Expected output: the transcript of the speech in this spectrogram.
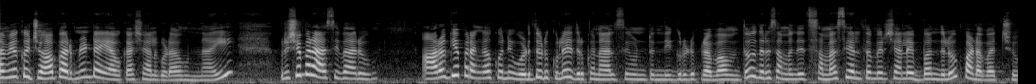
తమ యొక్క జాబ్ పర్మనెంట్ అయ్యే అవకాశాలు కూడా ఉన్నాయి. వృషభ రాశి వారు ఆరోగ్యపరంగా కొన్ని ఒడిదుడుకులు ఎదుర్కొనాల్సి ఉంటుంది. గురుడి ప్రభావంతో ఉదర సంబంధిత సమస్యలతో మీరు చాలా ఇబ్బందులు పడవచ్చు.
